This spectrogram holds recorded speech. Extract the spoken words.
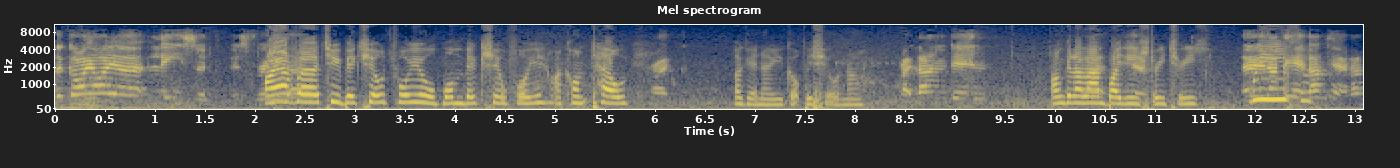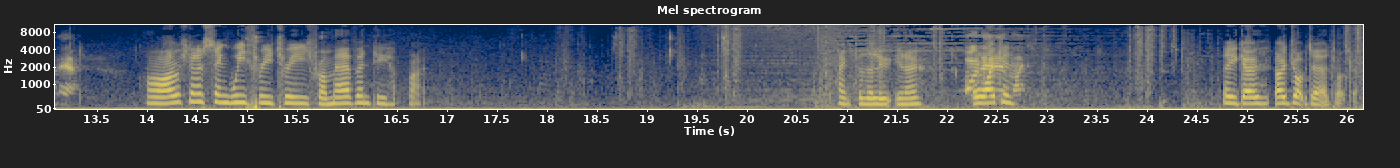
The guy I uh, lasered is really I have uh, two big shields for you, or one big shield for you. I can't tell. Right, Okay, no, you got big shield now. right, land in. I'm gonna land by these yeah. three trees. No, We land here, land here, land here. Oh, I was gonna sing "We Three Trees" from heaven to right. Thanks for the loot, you know. Oh, Oh, no, I can- mind. There you go. I dropped it. I dropped it.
